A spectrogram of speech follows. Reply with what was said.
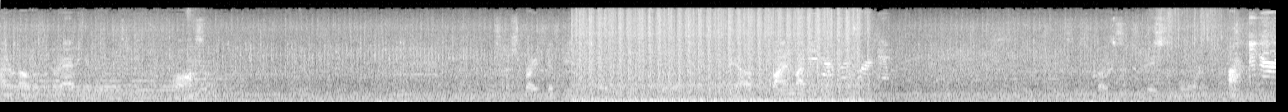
I don't know, but they're adding it. Awesome. I'm gonna spray 50. Yeah, find my. Christ, Jason Bourne.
